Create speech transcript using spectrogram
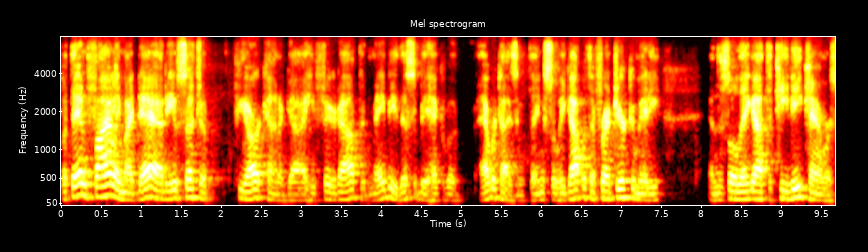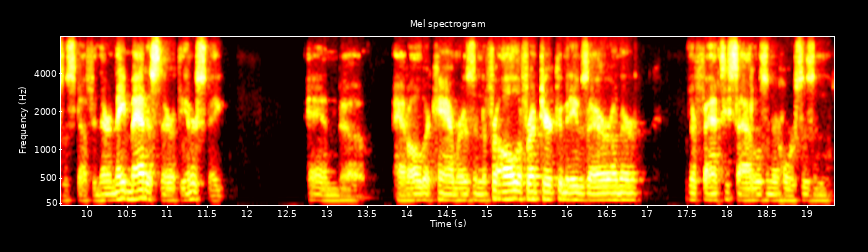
but then finally, my dad, he was such a PR kind of guy. He figured out that maybe this would be a heck of a advertising thing. So he got with the Frontier Committee, and so they got the TV cameras and stuff in there, and they met us there at the interstate, and uh, had all their cameras, and the, all the Frontier Committee was there on their their fancy saddles and their horses, and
